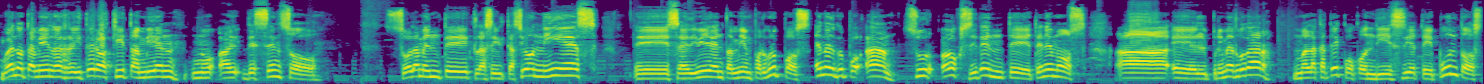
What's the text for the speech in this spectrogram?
Bueno, también les reitero, aquí también no hay descenso, solamente clasificación y es... Eh, se dividen también por grupos. En el grupo A, sur-occidente, tenemos a el primer lugar, Malacateco con 17 puntos.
